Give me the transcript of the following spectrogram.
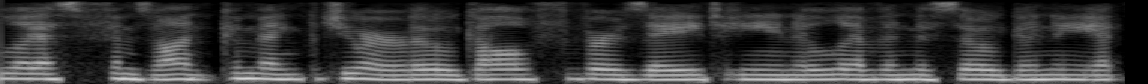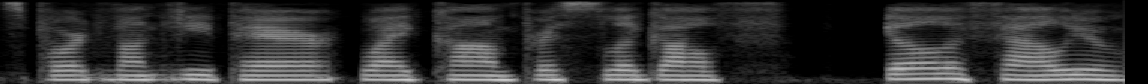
Les femmes ont comment jouer au golf vers 1811 misogany et sport vont de pair, y compris le golf. Il a fallu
